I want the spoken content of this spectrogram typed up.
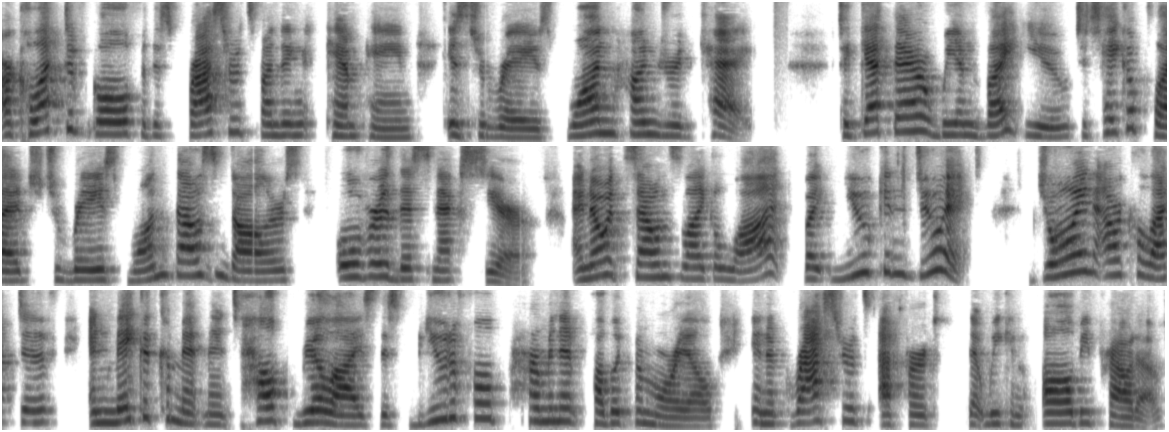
Our collective goal for this grassroots funding campaign is to raise 100K to get there, we invite you to take a pledge to raise $1,000 over this next year. I know it sounds like a lot, but you can do it. Join our collective and make a commitment to help realize this beautiful permanent public memorial in a grassroots effort that we can all be proud of.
